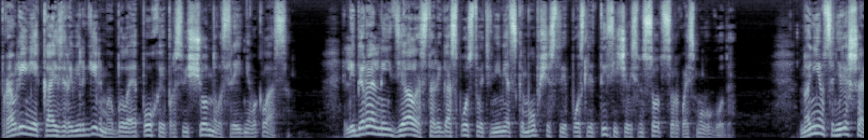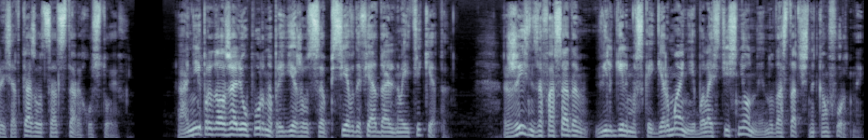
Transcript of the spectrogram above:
Правление кайзера Вильгельма было эпохой просвещенного среднего класса. Либеральные идеалы стали господствовать в немецком обществе после 1848 года. Но немцы не решались отказываться от старых устоев. Они продолжали упорно придерживаться псевдофеодального этикета. Жизнь за фасадом Вильгельмовской Германии была стесненной, но достаточно комфортной.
